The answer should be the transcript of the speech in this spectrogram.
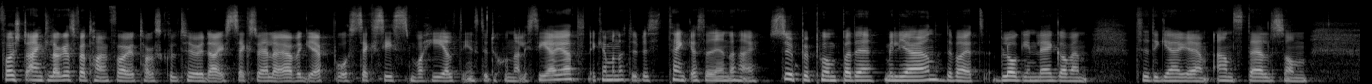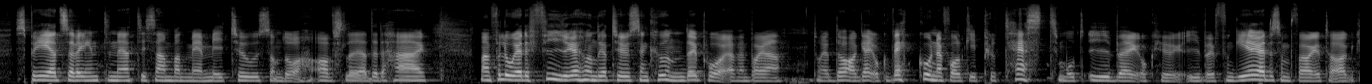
Först anklagades för att ha en företagskultur där sexuella övergrepp och sexism var helt institutionaliserat. Det kan man naturligtvis tänka sig i den här superpumpade miljön. Det var ett blogginlägg av en tidigare anställd som spreds över internet i samband med metoo som då avslöjade det här. Man förlorade 400 000 kunder på även bara några dagar och veckor när folk i protest mot Uber och hur Uber fungerade som företag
